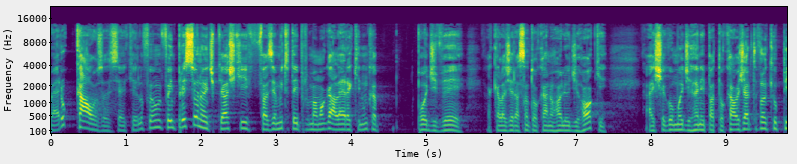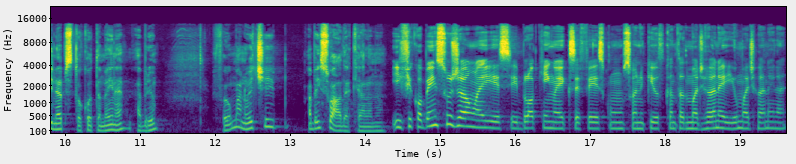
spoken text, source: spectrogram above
era o caos. Assim, aquilo foi, foi impressionante, porque eu acho que fazia muito tempo pra uma galera que nunca pôde ver aquela geração tocar no Hollywood Rock. Aí chegou o Mudhoney pra tocar. O Jair tá falando que o Pinups tocou também, né? Abriu. Foi uma noite abençoada aquela, né? E ficou bem sujão aí esse bloquinho aí que você fez com o Sonic Youth cantando Mudhoney e o Mudhoney, né?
